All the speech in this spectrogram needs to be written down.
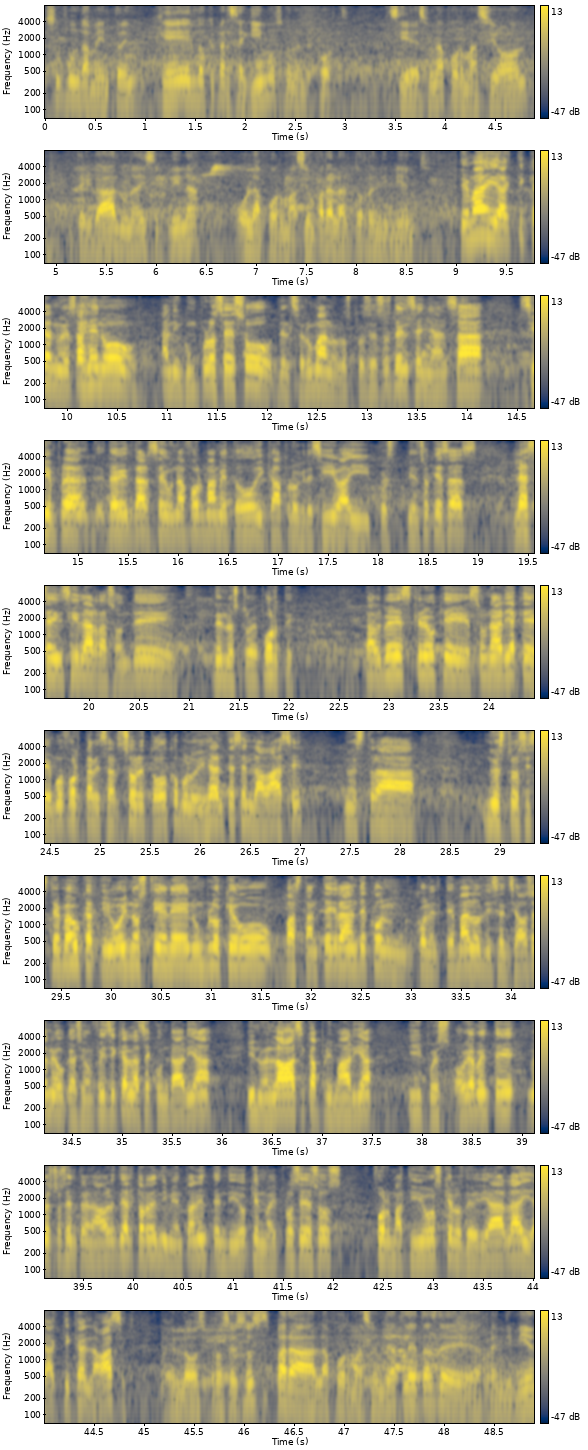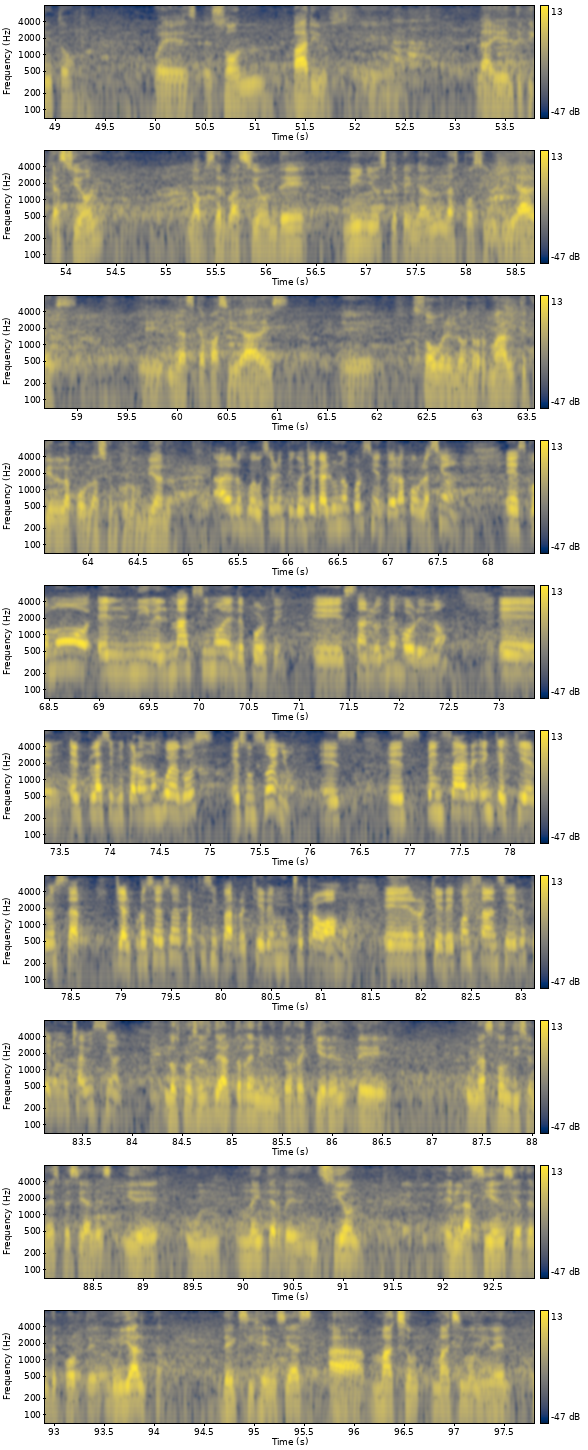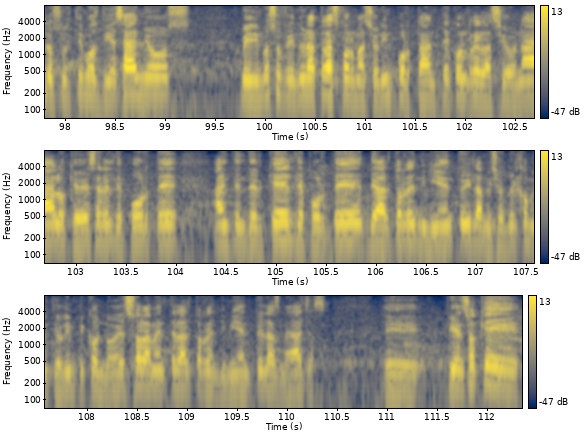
su fundamento en qué es lo que perseguimos con el deporte. Si es una formación integral, una disciplina o la formación para el alto rendimiento. Tema de didáctica no es ajeno a ningún proceso del ser humano. Los procesos de enseñanza siempre deben darse de una forma metódica, progresiva y pues pienso que esa es la esencia y la razón de, de nuestro deporte. Tal vez creo que es un área que debemos fortalecer, sobre todo como lo dije antes en la base. Nuestra, nuestro sistema educativo hoy nos tiene en un bloqueo bastante grande con, con el tema de los licenciados en educación física en la secundaria y no en la básica primaria y pues obviamente nuestros entrenadores de alto rendimiento han entendido que no hay procesos formativos que los debería dar la didáctica en la base. Eh, los procesos para la formación de atletas de rendimiento pues son varios. Eh, la identificación, la observación de niños que tengan las posibilidades eh, y las capacidades sobre lo normal que tiene la población colombiana a los Juegos Olímpicos llega el 1% de la población. Es como el nivel máximo del deporte, eh, están los mejores, ¿no? Eh, el clasificar a unos Juegos es un sueño, es, es pensar en qué quiero estar. Ya el proceso de participar requiere mucho trabajo, eh, requiere constancia y requiere mucha visión. Los procesos de alto rendimiento requieren de unas condiciones especiales y de una intervención en las ciencias del deporte muy alta de exigencias a máximo, máximo nivel. En los últimos 10 años venimos sufriendo una transformación importante con relación a lo que debe ser el deporte, a entender que el deporte de alto rendimiento y la misión del Comité Olímpico no es solamente el alto rendimiento y las medallas. Eh, pienso que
